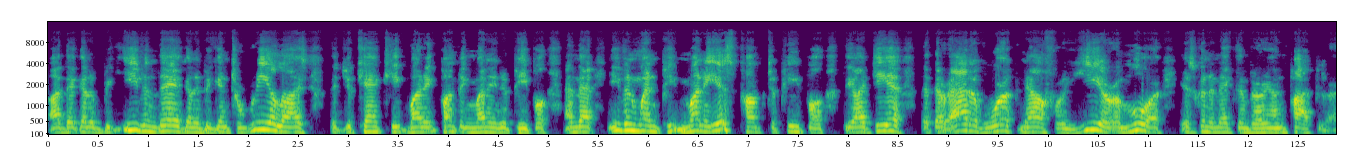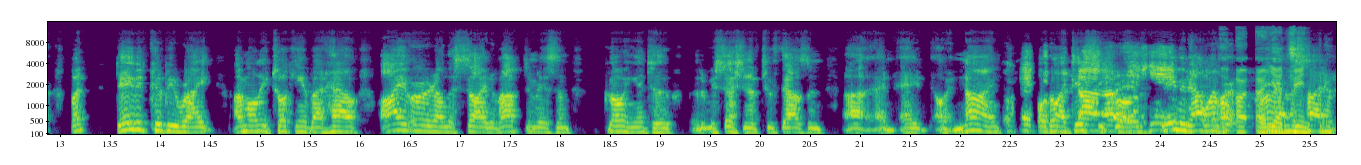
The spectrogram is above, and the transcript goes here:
uh, they're going to be even they're going to begin to realize that you can't keep money pumping money to people, and that even when pe- money is pumped to people, the idea that they're out of work now for a year or more is going to make them very unpopular. But David could be right. I'm only talking about how I erred on the side of optimism going into the recession of 2008 or 9, okay. although I did see uh, growth. David, however, uh, uh, yeah, Gene,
